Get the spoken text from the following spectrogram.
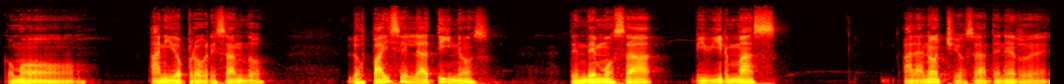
cómo han ido progresando, los países latinos tendemos a vivir más a la noche, o sea, tener eh,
